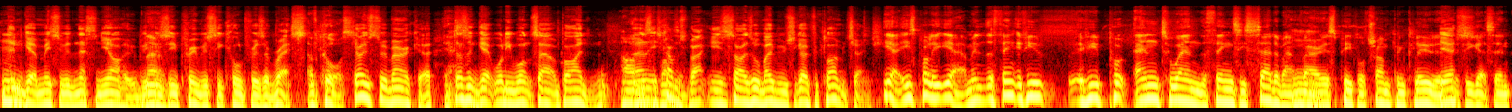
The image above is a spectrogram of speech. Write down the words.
hmm. didn't get a meeting with Netanyahu because No. he previously called for his arrest. Of course. Goes to America, Yes. doesn't get what he wants out of Biden, Hardly and he comes back, he decides, oh, maybe we should go for climate change. Yeah, he's probably yeah. I mean, the thing if you if you put end to end the things he said about hmm. various people, Trump included, Mm. Yes. if he gets in,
